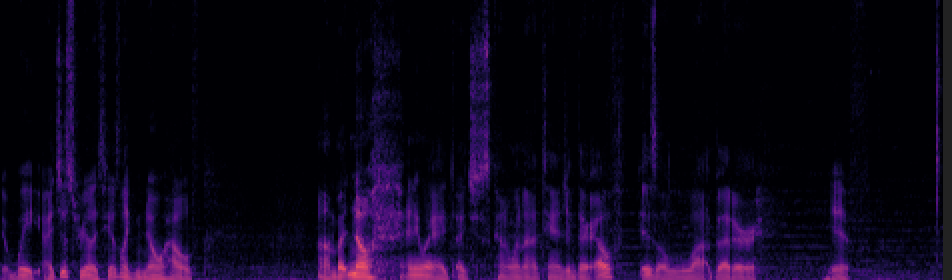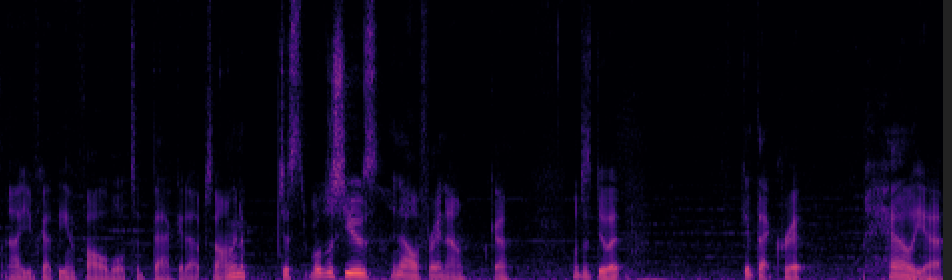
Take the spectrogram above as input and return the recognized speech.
wait, I just realized he has like no health. Um, but no, anyway, I, I just kind of went on a tangent there. Elf is a lot better if uh, you've got the Infallible to back it up. So I'm going to just, we'll just use an Elf right now, okay? We'll just do it. Get that crit. Hell yeah.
